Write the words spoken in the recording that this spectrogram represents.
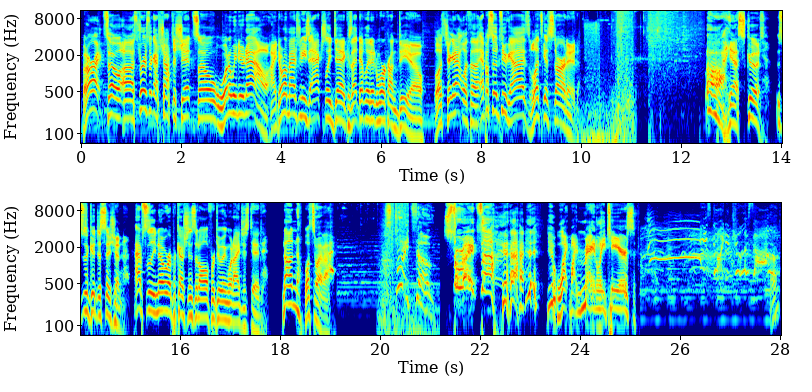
But all right, so uh, Straizo got shot to shit. So what do we do now? I don't imagine he's actually dead because that definitely didn't work on Dio. But let's check it out with uh, episode two, guys. Let's get started. Ah, yes, good. This is a good decision. Absolutely no repercussions at all for doing what I just did. None whatsoever. Straizo! Straizo! Wipe my manly tears. He's going to kill us all!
